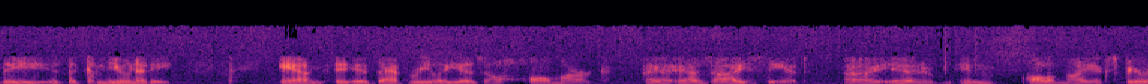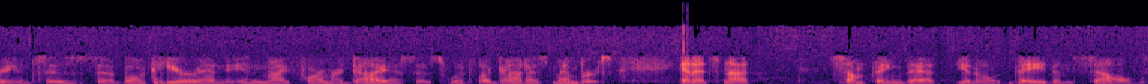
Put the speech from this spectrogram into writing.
the the community, and it, that really is a hallmark, uh, as I see it, uh, in, in all of my experiences, uh, both here and in my former diocese with Legatus members, and it's not something that you know they themselves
